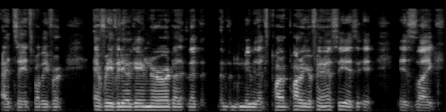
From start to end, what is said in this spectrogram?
I'd say it's probably for every video game nerd that, that maybe that's part of, part of your fantasy is is like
